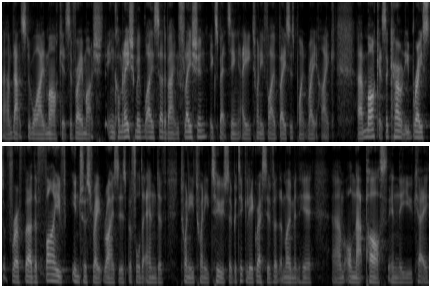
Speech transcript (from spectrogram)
um, that's the why markets are very much in combination with what I said about inflation, expecting a 25 basis point rate hike. Uh, markets are currently braced for a further five interest rate rises before the end of 2022, so particularly aggressive at the moment here um, on that path in the UK.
